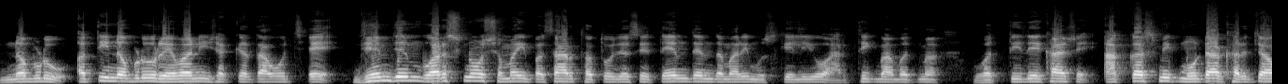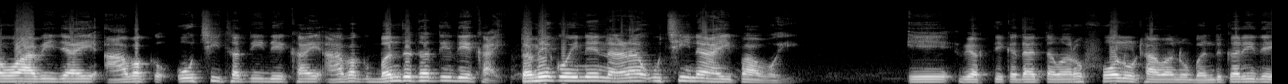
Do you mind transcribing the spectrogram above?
નબળું, અતિ નબળું રહેવાની શક્યતાઓ છે. જેમ જેમ વર્ષનો સમય પસાર થતો જશે, તેમ તેમ તમારી મુશ્કેલીઓ આર્થિક બાબતમાં વધતી દેખાશે. આકસ્મિક મોટા ખર્ચાઓ આવી જાય, આવક ઓછી થતી દેખાય, આવક બંધ થતી દેખાય. તમે કોઈને નાણાં ઉછી ના આપ્યા હોય, એ વ્યક્તિ કદાચ તમારો ફોન ઉઠાવવાનું બંધ કરી દે.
